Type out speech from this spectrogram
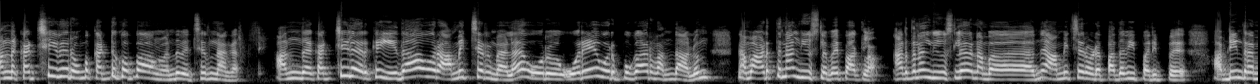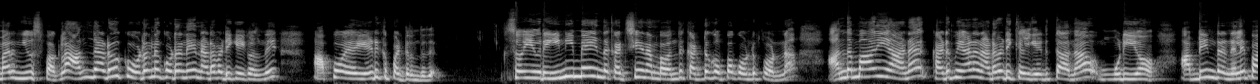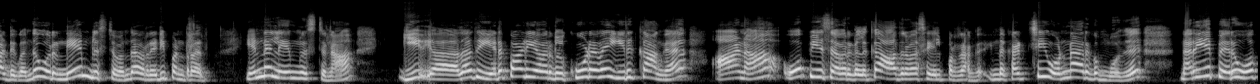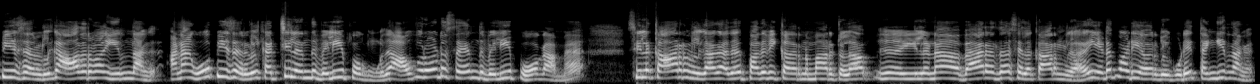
அந்த கட்சியவே ரொம்ப கட்டுக்கோப்பாக அவங்க வந்து வச்சுருந்தாங்க. அந்த கட்சியில் இருக்க ஏதாவது ஒரு அமைச்சர் மேலே ஒரு ஒரே ஒரு புகார் வந்தாலும் நம்ம அடுத்த நாள் நியூஸில் போய் பார்க்கலாம். அடுத்த நாள் நியூஸில் நம்ம வந்து அமைச்சரோட பதவி பறிப்பு அப்படின்ற மாதிரி நியூஸ் பார்க்கலாம். அந்த அளவுக்கு உடனுக்குடனே நடவடிக்கைகள் வந்து அப்போ எடுக்கப்பட்டிருந்தது. ஸோ இவர் இனிமே இந்த கட்சியை நம்ம வந்து கட்டுக்கோப்பாக கொண்டு போனோம்னா அந்த மாதிரியான கடுமையான நடவடிக்கைகள் எடுத்தாதான் முடியும் அப்படின்ற நிலைப்பாட்டுக்கு வந்து ஒரு நேம் லிஸ்ட்டை வந்து அவர் ரெடி பண்ணுறாரு என்ன நேம் லிஸ்ட்னா அதாவது எடப்பாடி அவர்கள் கூடவே இருக்காங்க. ஆனால் ஓபிஎஸ் அவர்களுக்கு ஆதரவாக செயல்படுறாங்க. இந்த கட்சி ஒன்றா இருக்கும்போது நிறைய பேர் ஓபிஎஸ் அவர்களுக்கு ஆதரவாக இருந்தாங்க. ஆனால் ஓபிஎஸ் அவர்கள் கட்சியிலேருந்து வெளியே போகும்போது அவரோட சேர்ந்து வெளியே போகாமல் சில காரணங்களுக்காக அதாவது பதவி காரணமாக இருக்கலாம் இல்லைனா இல்லைன்னா வேற ஏதாவது சில காரணங்களுக்காக எடப்பாடி அவர்கள் கூட தங்கியிருந்தாங்க.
